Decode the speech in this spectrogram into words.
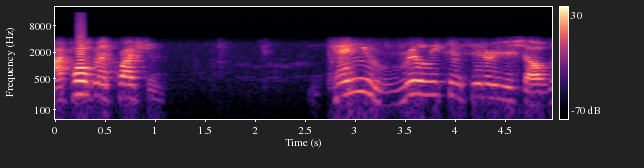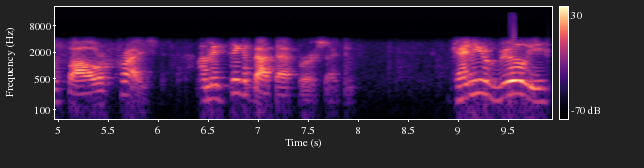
I pose my question: Can you really consider yourself a follower of Christ? I mean, think about that for a second. Can you really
